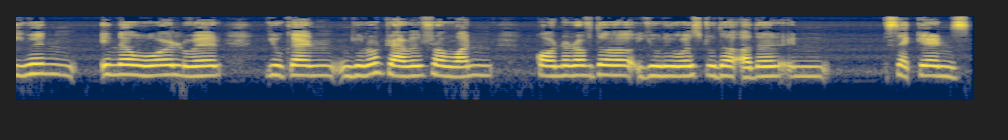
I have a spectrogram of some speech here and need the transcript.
even in a world where you can you know travel from one corner of the universe to the other in seconds.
